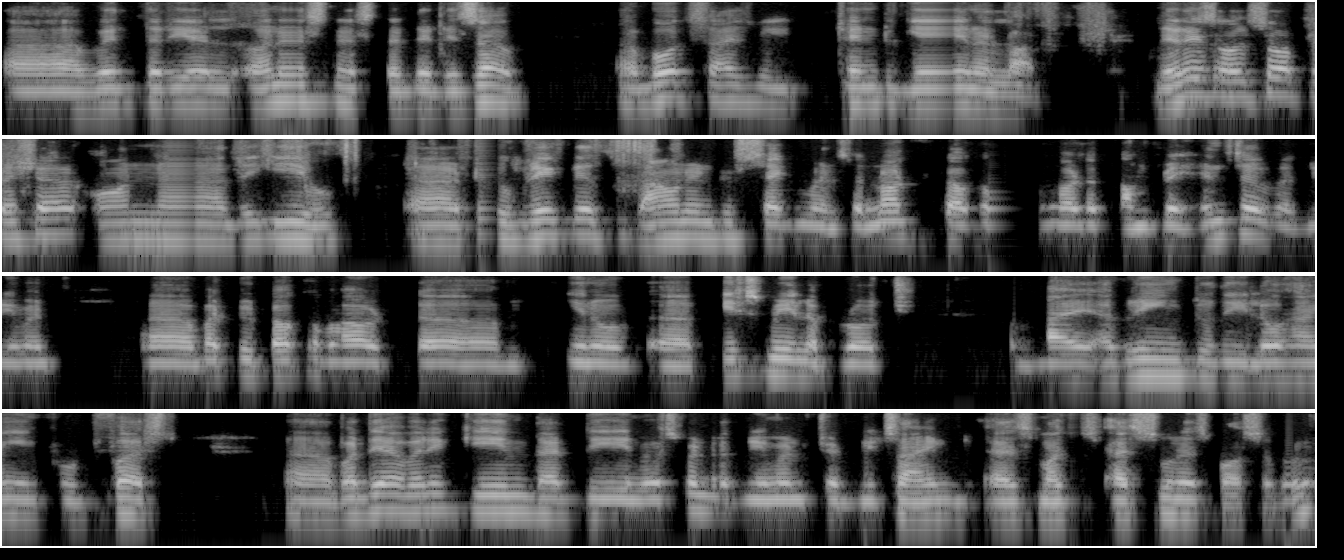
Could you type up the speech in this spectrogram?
uh, with the real earnestness that they deserve, uh, both sides will tend to gain a lot. There is also a pressure on uh, the EU uh, to break this down into segments and not talk about a comprehensive agreement, uh, but to talk about um, you know piecemeal approach by agreeing to the low-hanging fruit first. Uh, but they are very keen that the investment agreement should be signed as much as soon as possible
